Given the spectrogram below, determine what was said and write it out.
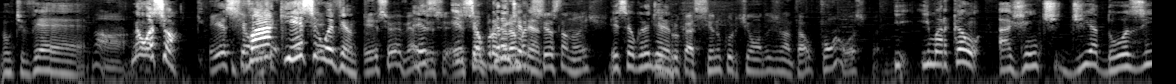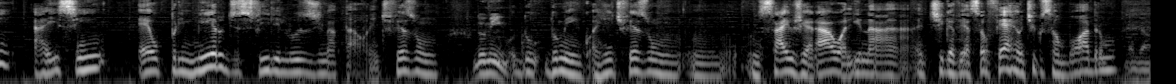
Não tiver. Não, não assim, ó. Esse é vá o, que esse é o evento. Esse é o evento. Esse, esse, esse, esse é, o, programa de sexta-noite. Esse é o grande e evento. pro cassino curtir onda de Natal com a OSPA. E, e, Marcão, a gente, dia 12, aí sim, é o primeiro desfile Luzes de Natal. A gente fez um, Domingo. Do, domingo. A gente fez um, um, um, ensaio geral ali na antiga aviação férrea, antigo Sambódromo. Legal.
